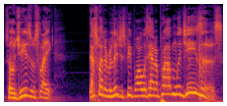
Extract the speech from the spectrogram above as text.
So Jesus was like, that's why the religious people always had a problem with Jesus.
